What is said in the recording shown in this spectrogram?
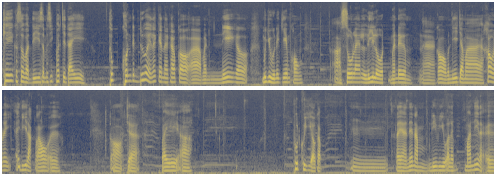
เคก็สวัสดีสมาชิกพัชไดทุกคนกันด้วยแล้วกันนะครับ ก็อ่าวันนี้ก็มาอยู่ในเกมของอ่าโซแลนรีโหลดเหมือนเดิมนะก็วันนี้จะมาเข้าในไอดีหลักเราเออก็จะไปอ่าพูดคุยเกี่ยวกับอืมอะไรอะแนะนำรีวิวอะไรมันนี่แหละเออ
